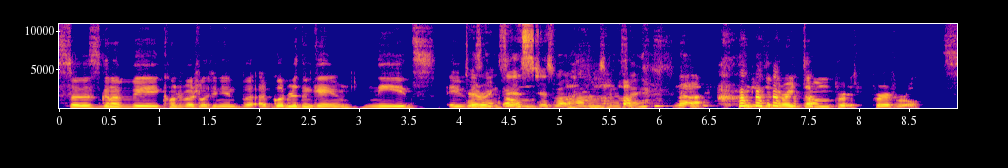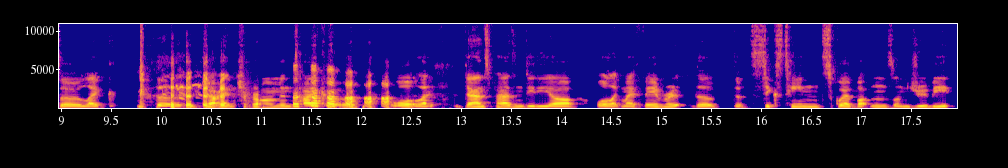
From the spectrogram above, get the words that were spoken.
So this is gonna be controversial opinion, but a good rhythm game needs a Doesn't very exist, dumb. is what Harvey was going to say. Nah, it needs a very dumb per- peripheral. So like the, the giant drum in Taiko, or like the dance pads in DDR, or like my favorite, the the 16 square buttons on Jubeat.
